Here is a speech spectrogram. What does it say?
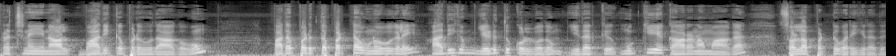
பிரச்சனையினால் பாதிக்கப்படுவதாகவும் பதப்படுத்தப்பட்ட உணவுகளை அதிகம் எடுத்துக்கொள்வதும் இதற்கு முக்கிய காரணமாக சொல்லப்பட்டு வருகிறது.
